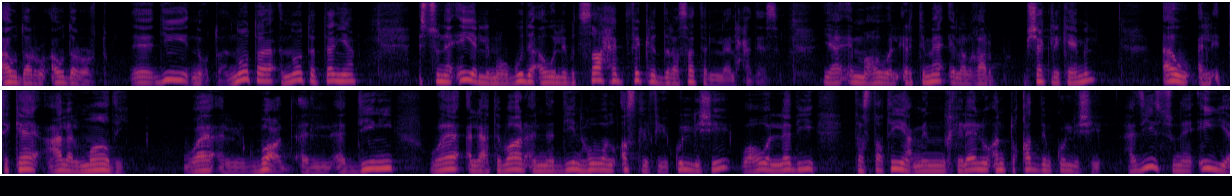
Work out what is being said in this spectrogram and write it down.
أو ضر أو ضرورته دي نقطة. النقطة النقطة الثانية الثنائية اللي موجودة أو اللي بتصاحب فكرة دراسات الحداثة. يا إما هو الارتماء إلى الغرب بشكل كامل أو الاتكاء على الماضي والبعد الديني والاعتبار أن الدين هو الأصل في كل شيء وهو الذي تستطيع من خلاله أن تقدم كل شيء. هذه الثنائية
